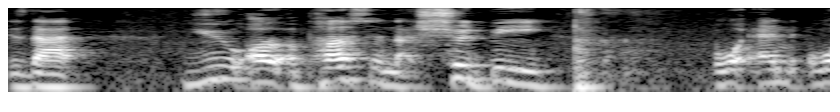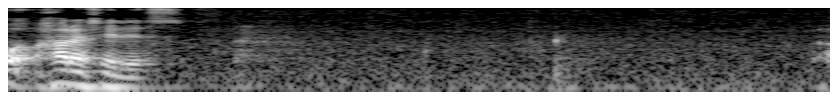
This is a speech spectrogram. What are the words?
is that you are a person that should be what and what how do I say this?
